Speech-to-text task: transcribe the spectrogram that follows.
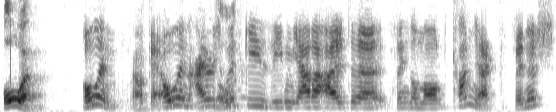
Owen. Owen, okay. Owen Irish Owen. Whiskey, sieben Jahre alte Single Malt Cognac Finish.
